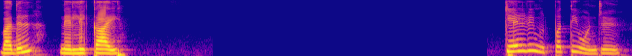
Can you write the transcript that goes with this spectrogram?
பதில் நெல்லிக்காய். கேள்வி முப்பத்தி ஒன்று.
